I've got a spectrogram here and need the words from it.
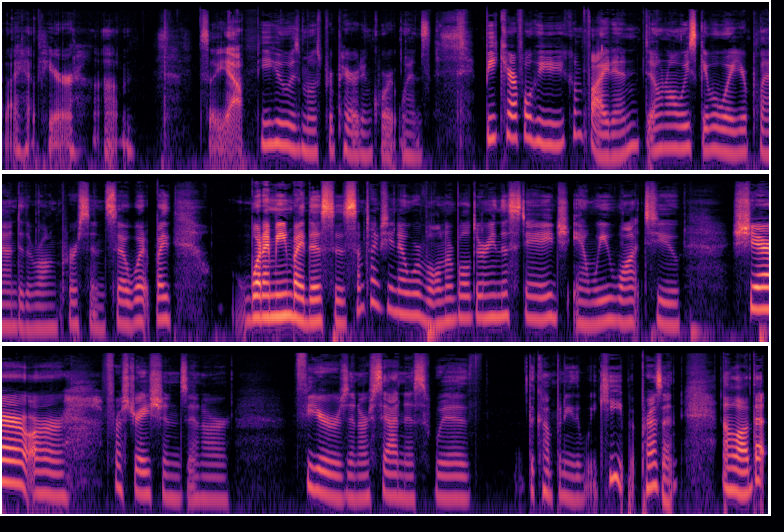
that I have here. Um, so, yeah, he who is most prepared in court wins. Be careful who you confide in. Don't always give away your plan to the wrong person. So, what by what I mean by this is sometimes you know we're vulnerable during this stage and we want to share our frustrations and our fears and our sadness with the company that we keep at present. And a lot of that,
